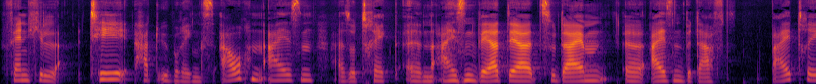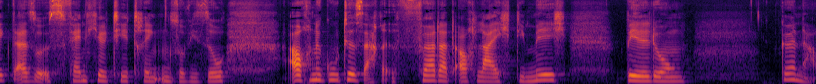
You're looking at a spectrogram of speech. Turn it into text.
Fenchel Tee hat übrigens auch ein Eisen, also trägt einen Eisenwert, der zu deinem äh, Eisenbedarf beiträgt. Also ist Fencheltee trinken sowieso auch eine gute Sache. Fördert auch leicht die Milchbildung. Genau.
